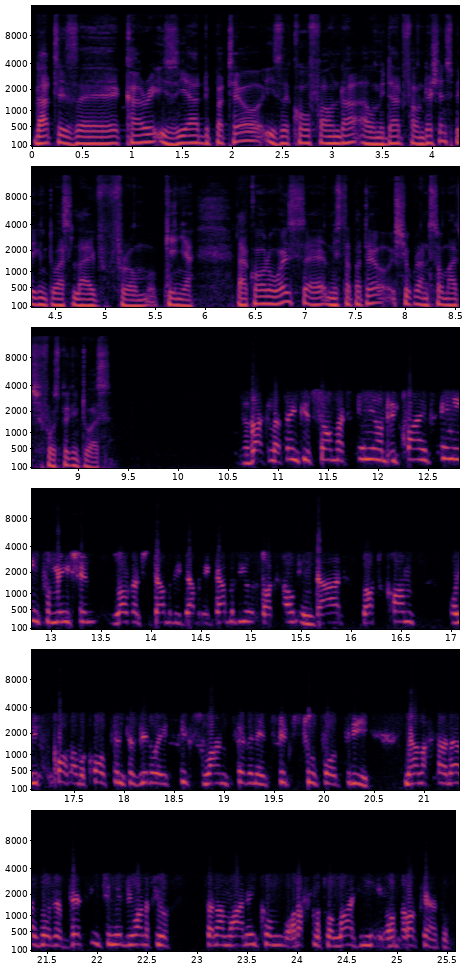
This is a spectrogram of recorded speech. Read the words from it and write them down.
That is uh, Qari Ziyaad Patel, is a co-founder of Imdaad Foundation, speaking to us live from Kenya. Like always, uh, Mr. Patel, shukran so much for speaking to us. Jazakallah, thank you so much. Anyone requires any information, log on to www.alimdaad.com or you can call our call center 0861786243. May Allah bless each and every one of you. Assalamu alaikum wa rahmatullahi wa barakatuh.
